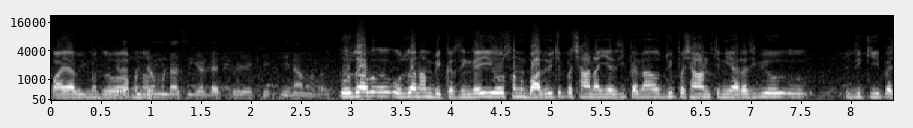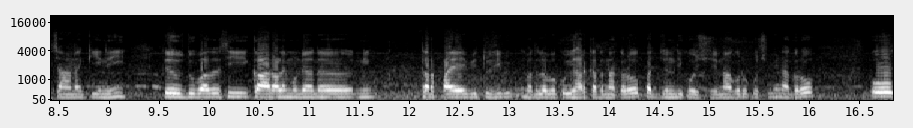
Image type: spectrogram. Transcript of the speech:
ਪਾਇਆ ਵੀ ਮਤਲਬ ਜਿਹੜਾ ਆਪਣਾ। ਦੂਜਾ ਮੁੰਡਾ ਸੀਗਾ ਡੈਥ ਹੋਈ ਕੀ ਕੀ ਨਾਮ ਉਹਦਾ? ਉਸਦਾ ਉਸਦਾ ਨਾਮ ਬਿਕਰ ਸਿੰਘ ਹੈ ਜੀ। ਉਹ ਸਾਨੂੰ ਬਾਅਦ ਵਿੱਚ ਪਛਾਣ ਆਈ ਅਸੀਂ ਪਹਿਲਾਂ ਉਹਦੀ ਪਛਾਣ ਚ ਨਹੀਂ ਆ ਰਿਹਾ ਸੀ ਵੀ ਉਹ ਉਸਦੀ ਕੀ ਪਛਾਣ ਹੈ ਕੀ ਨਹੀਂ। ਤੇ ਉਸ ਤੋਂ ਬਾਅਦ ਅਸੀਂ ਕਾਰ ਵਾਲੇ ਮੁੰਡਿਆਂ ਦਾ ਨਹੀਂ ਤਰ ਪਾਏ ਵੀ ਤੁਸੀਂ ਵੀ ਮਤਲਬ ਕੋਈ ਹਰਕਤ ਨਾ ਕਰੋ ਭੱਜਣ ਦੀ ਕੋਸ਼ਿਸ਼ ਨਾ ਕਰੋ ਕੁਝ ਵੀ ਨਾ ਕਰੋ। ਉਹ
